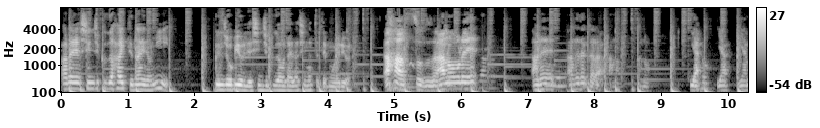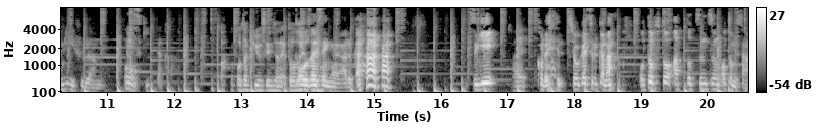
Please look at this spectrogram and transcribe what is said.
あれ、新宿が入ってないのに、群青日和で新宿が歌い出しになってて燃えるよね。あ、そうそう、あの俺、あれ、あれだから、あの、あの、や、や、闇に降る雨が好きだから。あ、小田急線じゃない、東東西線があるから。次、はい。これ、紹介するかな。おとふとアットツンツン乙女さん。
